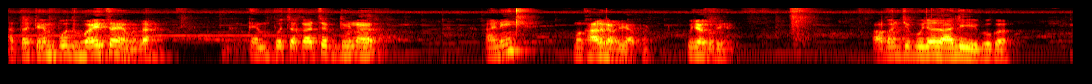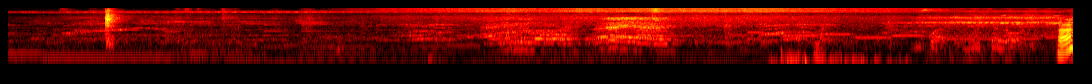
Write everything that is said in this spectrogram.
आता टेम्पो धुवायचा आहे मला. टेम्पो चकाचक धुणार. आणि मग हार घालूया आपण. पूजा करूया. बाबांची पूजा झाली बघा. हां?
